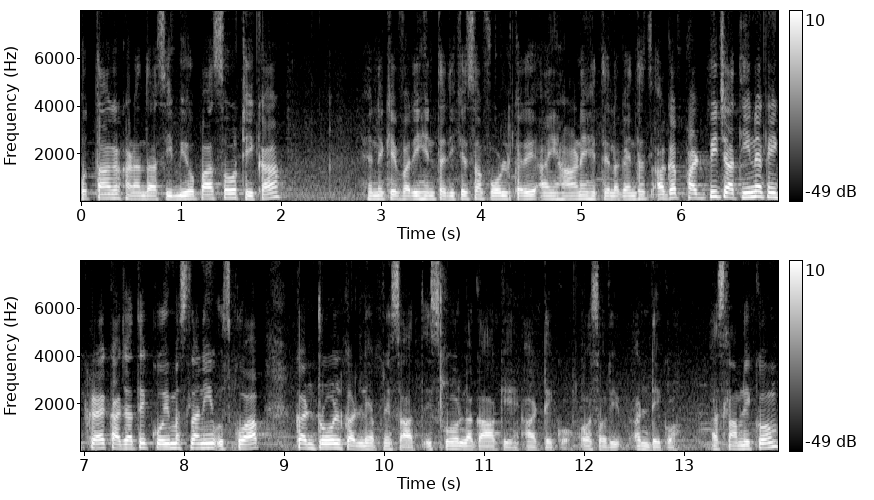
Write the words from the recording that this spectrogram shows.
हुतां का खणंदासीं पासो ठीकु आहे हिन खे वरी हिन तरीके सां फोल्ड करे ऐं हाणे हिते लॻाईंदसि अगर फट भी जाती है ना, कहीं क्रैक आ जाते, कोई मसला नहीं, उसको आप कंट्रोल कर लें अपने साथ, इसको लगा के आटे को और सॉरी अंडे को। अस्सलाम वालेकुम।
